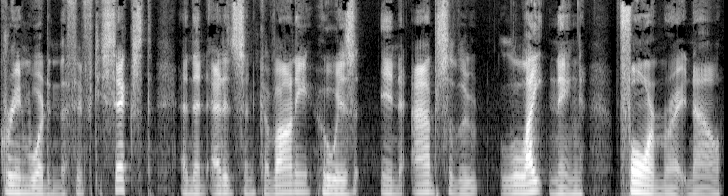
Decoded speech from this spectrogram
Greenwood in the 56th, and then Edinson Cavani, who is in absolute lightning form right now,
